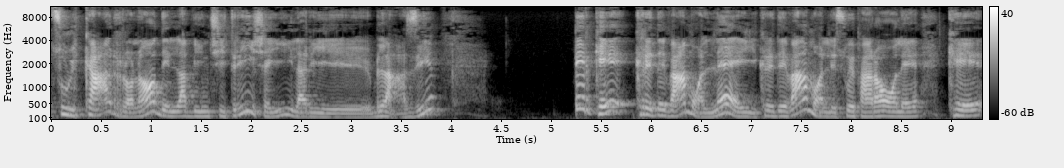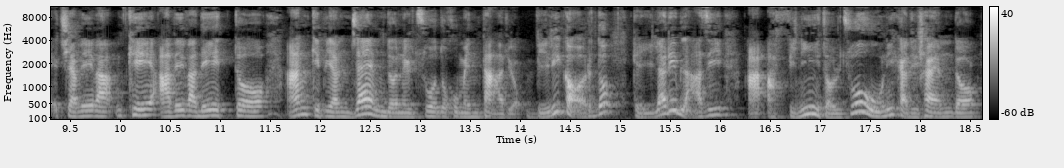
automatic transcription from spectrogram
sul carro no? della vincitrice Ilari Blasi perché credevamo a lei, credevamo alle sue parole che, aveva, che aveva detto anche piangendo nel suo documentario. Vi ricordo che Ilari Blasi ha, ha finito il suo Unica dicendo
